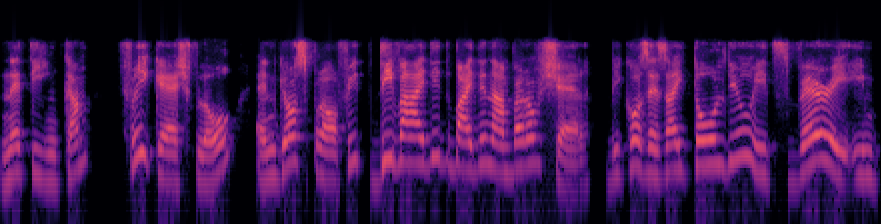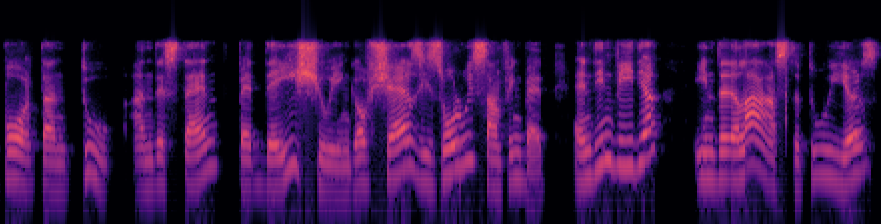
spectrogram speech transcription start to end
net income, free cash flow, and gross profit divided by the number of share because as i told you it's very important to understand that the issuing of shares is always something bad. And nvidia in the last two years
